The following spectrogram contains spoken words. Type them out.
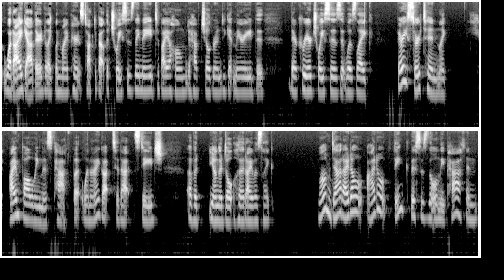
what I gathered, like when my parents talked about the choices they made to buy a home, to have children, to get married, the, their career choices, it was like very certain, like I'm following this path. But when I got to that stage of a young adulthood, I was like, Mom, Dad, I don't I don't think this is the only path and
